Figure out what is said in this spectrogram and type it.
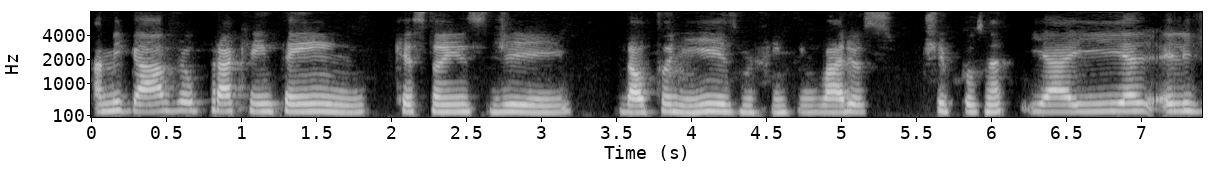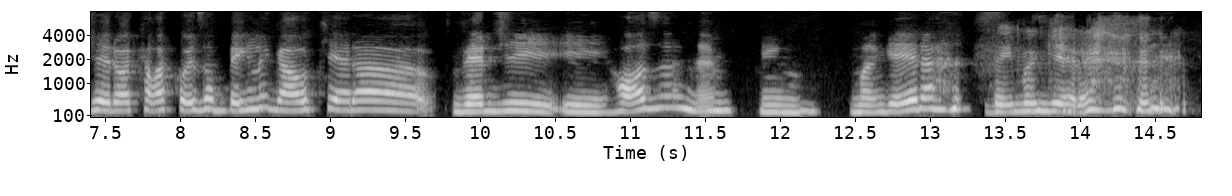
amigável para quem tem questões de daltonismo, enfim, tem vários tipos, né? E aí ele gerou aquela coisa bem legal que era verde e rosa, né? Em mangueira. Bem mangueira.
